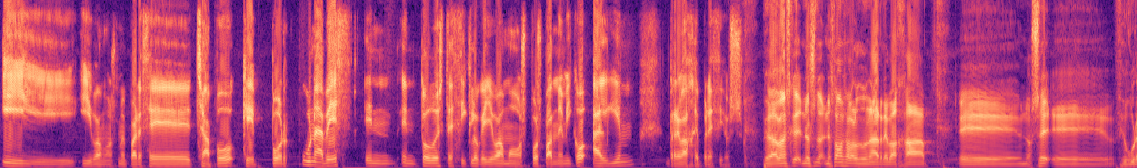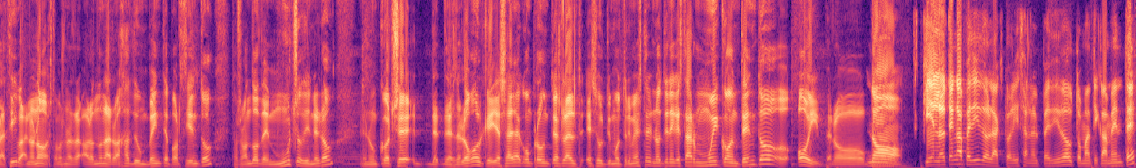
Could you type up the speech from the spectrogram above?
Y, y vamos, me parece chapo que por una vez en, en, todo este ciclo que llevamos post-pandémico alguien rebaje precios. Pero además que no, no estamos hablando de una rebaja, eh, no sé, eh, figurativa, no, no, estamos hablando de una rebaja de un 20%, estamos hablando de mucho dinero en un coche, de, desde luego el que ya se haya comprado un Tesla ese último trimestre no tiene que estar muy contento hoy, pero... No. Quien lo tenga pedido le actualiza en el pedido automáticamente,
